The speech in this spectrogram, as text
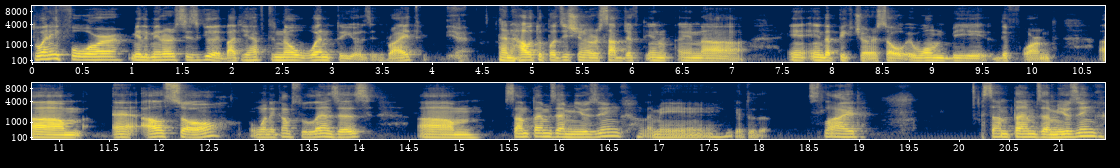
24 millimeters is good but you have to know when to use it right? Yeah. and how to position your subject in in uh in, in the picture so it won't be deformed. Um and also when it comes to lenses um sometimes i'm using let me get to the slide. Sometimes i'm using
